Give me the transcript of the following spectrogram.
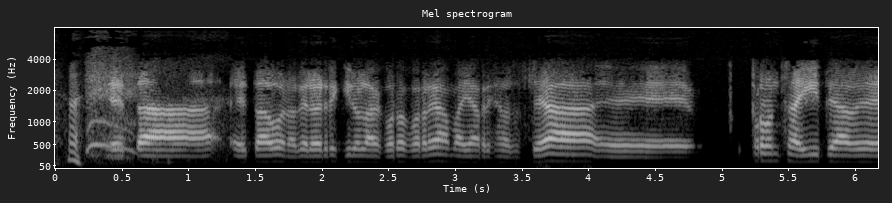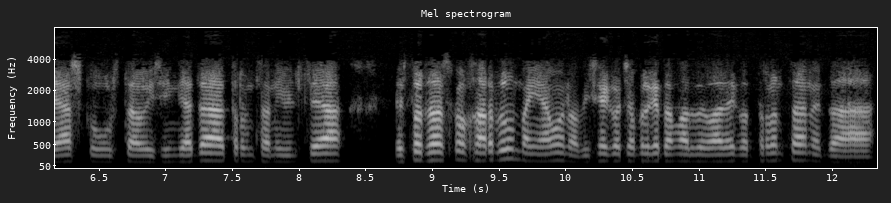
Eta, eta, bueno, gero herri kirolak korro korrean, bai harri jazatzea, e, trontza egitea be asko gustatu izin diata, trontza nibiltzea, ez dut asko jardun, baina, bueno, bizkaiko txapelketa bat badeko trontzan, eta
